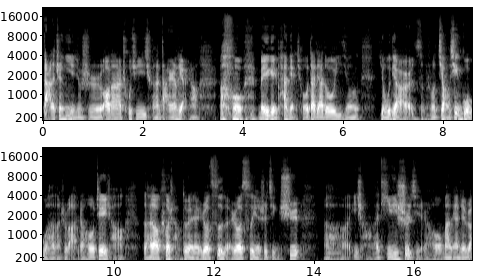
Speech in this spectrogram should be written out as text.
大的争议，就是奥纳纳出去一拳打人脸上，然后 没给判点球，大家都已经有点怎么说侥幸过关了，是吧？然后这一场。来到客场对热刺的，热刺也是仅需啊一场来提提士气，然后曼联这边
